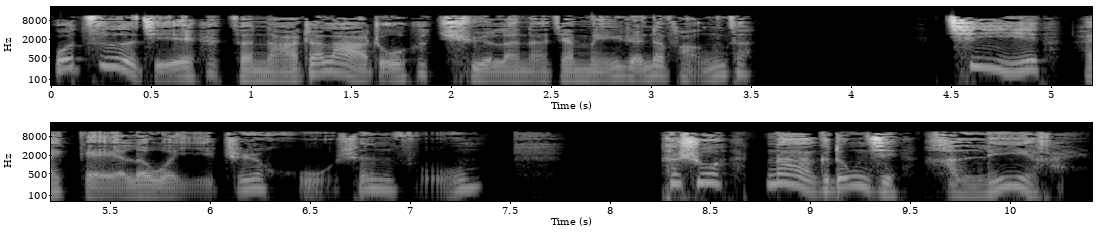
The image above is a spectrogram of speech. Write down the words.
我自己则拿着蜡烛去了那间没人的房子，七姨还给了我一只护身符，她说那个东西很厉害，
